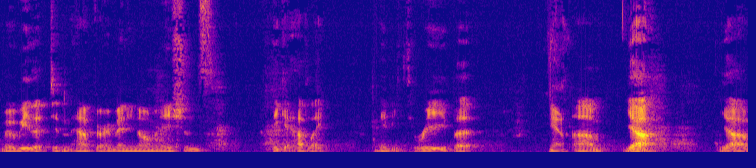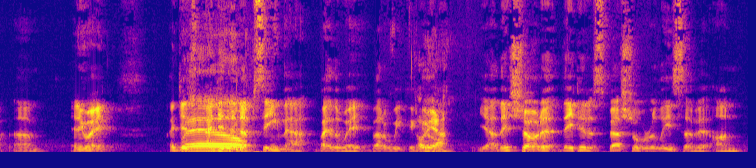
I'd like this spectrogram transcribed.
movie that didn't have very many nominations i think it had like maybe three but Yeah. um, yeah yeah um, anyway I did. I did end up seeing that, by the way, about a week ago. Oh, yeah? yeah. They showed it. They did a special release of it on.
